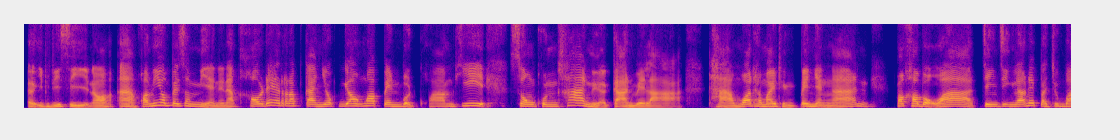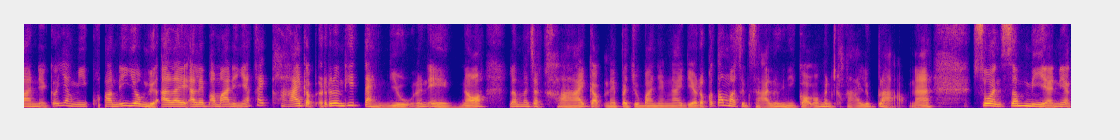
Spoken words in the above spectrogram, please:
เออ EP ที่สี่เนาะอ่าความนิยมเป็นเสมียนเนี่ยนะเขาได้รับการยกย่องว่าเป็นบทความที่ทรงคุณค่าเหนือการเวลา ถามว่าทำไมถึงเป็นอย่างนั้น ราะเขาบอกว่าจริง ๆ แล้วในปัจจุบันเนี่ยก็ยังมีความนิยมหรืออะไรอะไรประมาณอย่างเงี้ยคล้าย ๆ กับเรื่องที่แต่งอยู่นั่นเองเนาะแล้วมันจะคล้ายกับในปัจจุบันยังไงเดี๋ยวเราก็ต้องมาศึกษาเรื่องนี้ก่อนว่ามันคล้ายหรือเปล่านะส่วนเสมียนเนี่ย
